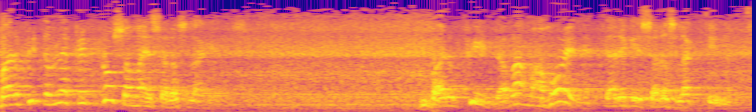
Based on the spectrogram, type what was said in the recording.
બરફી તમને કેટલો સમય સરસ લાગે? બરફી ડબામાં હોય ને, ત્યારે કઈ સરસ લાગતી નથી.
